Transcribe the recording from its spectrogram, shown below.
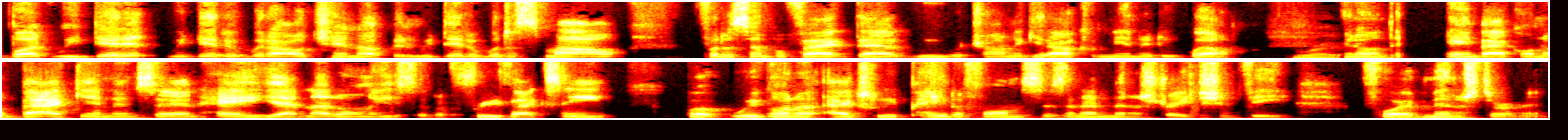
But we did it. We did it with our chin up, and we did it with a smile for the simple fact that we were trying to get our community well. Right. You know, they came back on the back end and saying, hey, yeah, not only is it a free vaccine, but we're going to actually pay the pharmacist an administration fee for administering it.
